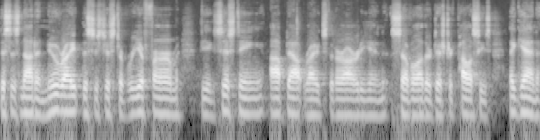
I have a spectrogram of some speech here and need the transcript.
This is not a new right, this is just to reaffirm the existing opt-out rights that are already in several other district policies. Again,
